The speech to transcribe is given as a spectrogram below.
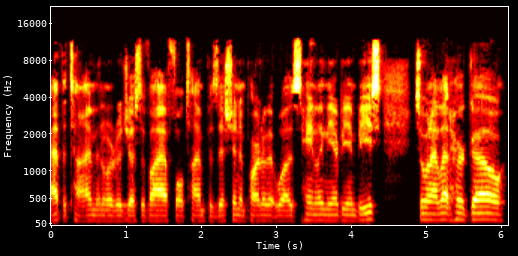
at the time in order to justify a full time position. And part of it was handling the Airbnbs. So when I let her go,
